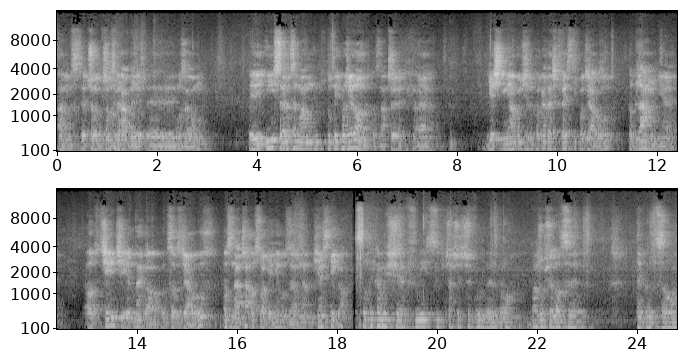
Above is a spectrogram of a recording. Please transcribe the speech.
a więc przewodniczącym Rady e, Muzeum. I, serce mam tutaj podzielone, to znaczy e, jeśli miałbym się wypowiadać w kwestii podziału, to dla mnie odcięcie jednego z oddziałów oznacza osłabienie Muzeum Nadwiślańskiego. Spotykamy się w miejscu i w czasie szczególnym, bo ważą się losy tego, co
